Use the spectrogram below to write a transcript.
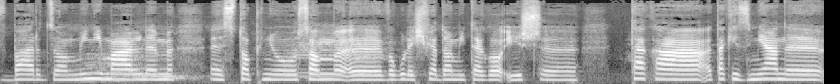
w bardzo minimalnym stopniu są w ogóle świadomi tego, iż taka, takie zmiany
